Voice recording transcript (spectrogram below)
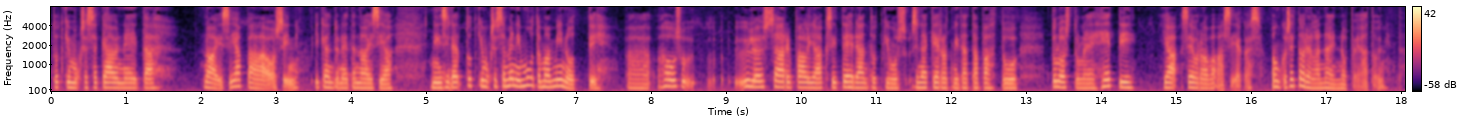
tutkimuksessa käyneitä naisia pääosin, ikääntyneitä naisia, niin siinä tutkimuksessa meni muutama minuutti. Housu ylös, sääri paljaaksi, tehdään tutkimus, sinä kerrot mitä tapahtuu, tulos tulee heti ja seuraava asiakas. Onko se todella näin nopeaa toimintaa?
